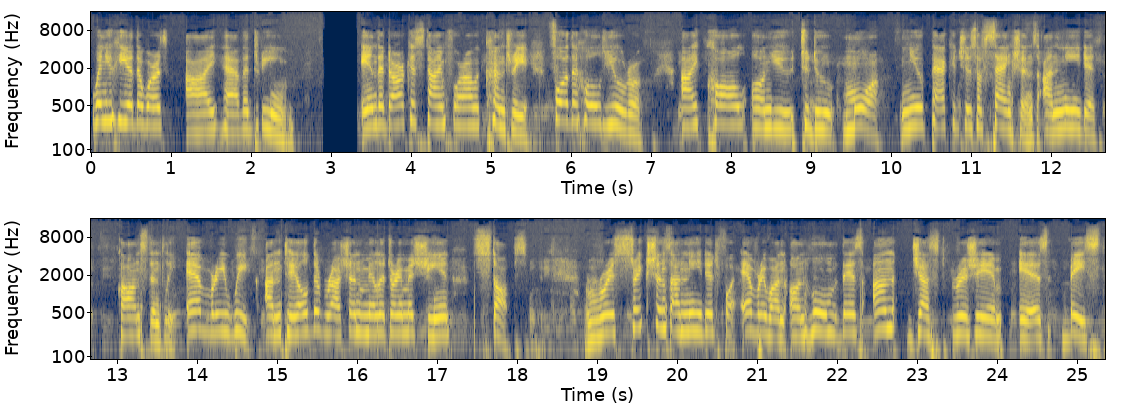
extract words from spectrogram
when you hear the words, I have a dream. In the darkest time for our country, for the whole Europe, I call on you to do more New packages of sanctions are needed constantly every week until the Russian military machine stops. Restrictions are needed for everyone on whom this unjust regime is based.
